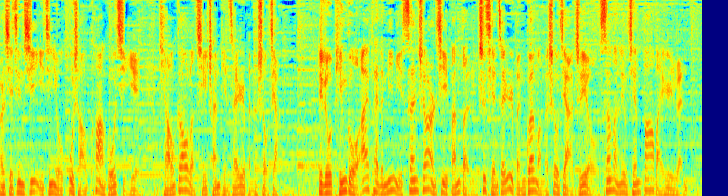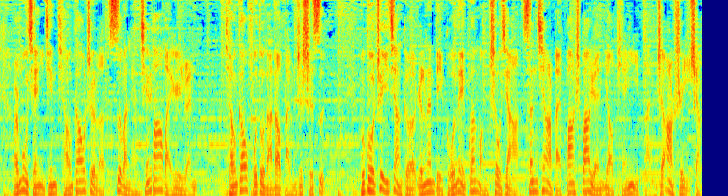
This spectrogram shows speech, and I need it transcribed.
而且近期已经有不少跨国企业调高了其产品在日本的售价。例如，苹果 iPad mini 三十二 G 版本之前在日本官网的售价只有三万六千八百日元，而目前已经调高至了四万两千八百日元。调高幅度达到百分之十四，不过这一价格仍然比国内官网售价三千二百八十八元要便宜百分之二十以上。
